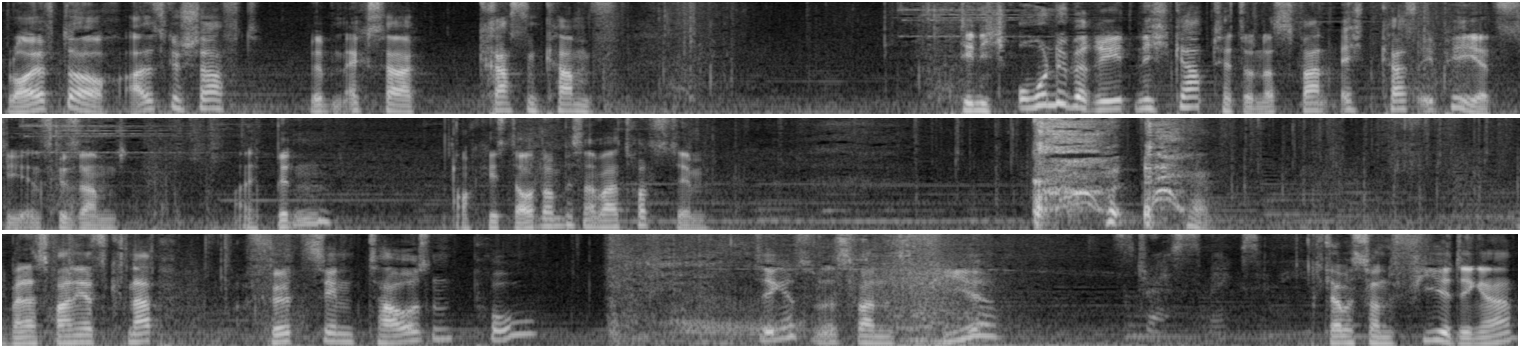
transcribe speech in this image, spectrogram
Läuft doch. Alles geschafft. Mit einem extra krassen Kampf. Den ich ohne Überreden nicht gehabt hätte. Und das waren echt krass EP jetzt hier insgesamt. Ich bin... Okay, es dauert noch ein bisschen, aber trotzdem. Ich meine, das waren jetzt knapp 14.000 pro Dinges. Und es waren vier... Ich glaube, es waren vier Dinger.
